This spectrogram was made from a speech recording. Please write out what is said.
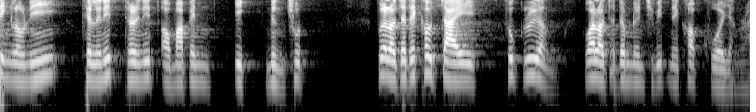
สิ่งเหล่านี้ทีละนิดทีละนิดออกมาเป็นอีกหนึ่งชุด เพื่อเราจะได้เข้าใจทุกเรื่องว่าเราจะดำเนินชีวิตในครอบครัวอย่างไร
